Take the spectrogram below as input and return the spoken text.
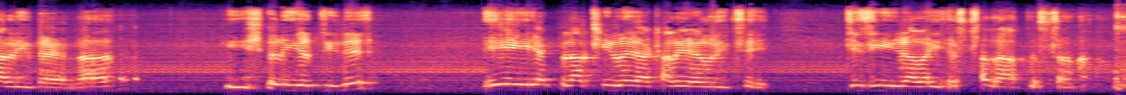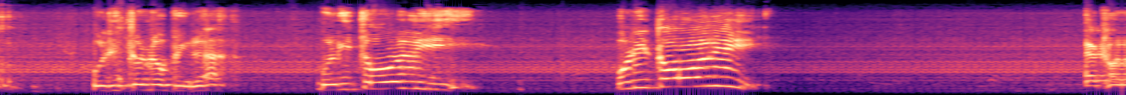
গালি দেয় না। কি সরিয়েছি রে এই এক লাঠি আলাই হেস্তানা তেস্তানা উনি তো নবী না? উনি তো উনি তো অলি। এখন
